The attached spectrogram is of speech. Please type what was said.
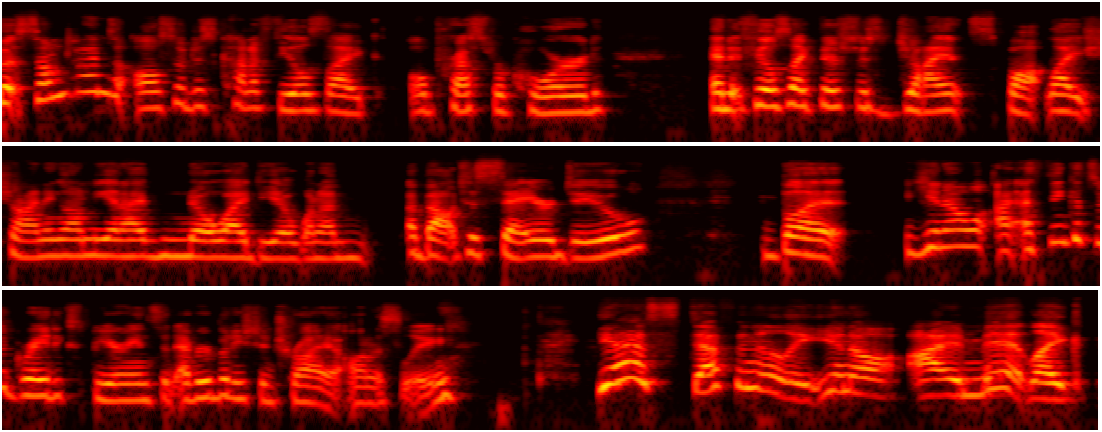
But sometimes it also just kind of feels like I'll press record and it feels like there's this giant spotlight shining on me and I have no idea what I'm about to say or do. But you know, I, I think it's a great experience and everybody should try it, honestly. Yes, definitely. You know, I admit, like,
